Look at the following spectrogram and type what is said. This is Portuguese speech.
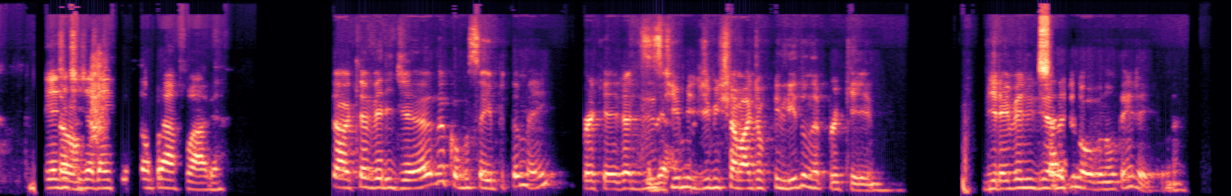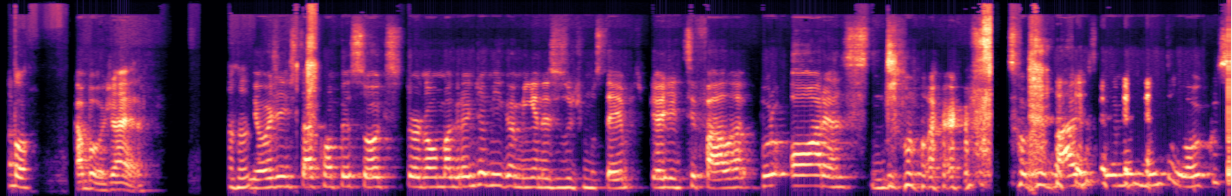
E a então. gente já dá a introdução para a Flávia. Então, aqui é a Veridiana, como sempre também. Porque já desisti de me chamar de apelido, né? Porque virei Veridiana de novo, não tem jeito, né? Acabou. Acabou, já era. Uhum. E hoje a gente está com uma pessoa que se tornou uma grande amiga minha nesses últimos tempos, porque a gente se fala por horas sobre vários temas muito loucos.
